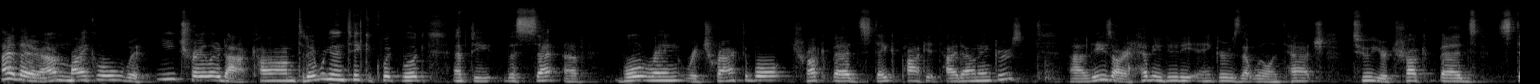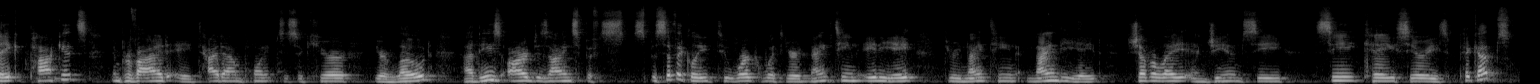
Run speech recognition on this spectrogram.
Hi there, I'm Michael with eTrailer.com. Today we're going to take a quick look at the, the set of Bullring retractable truck bed stake pocket tie down anchors. Uh, these are heavy duty anchors that will attach to your truck bed's stake pockets and provide a tie down point to secure your load. Uh, these are designed spe specifically to work with your 1988 through 1998 Chevrolet and GMC CK series pickups.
